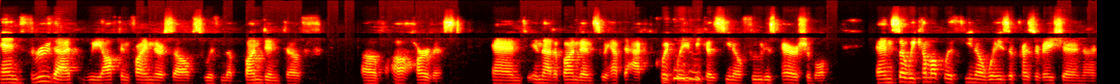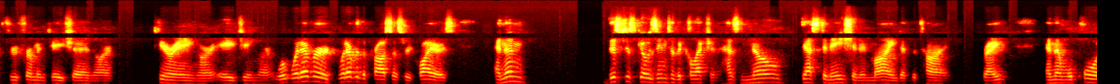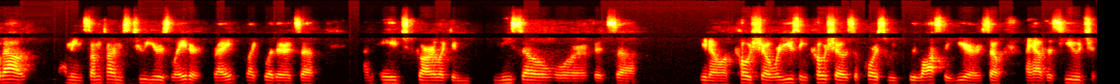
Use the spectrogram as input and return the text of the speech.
and through that, we often find ourselves with an abundant of of a harvest. And in that abundance, we have to act quickly because you know food is perishable. And so we come up with you know ways of preservation, or through fermentation, or curing, or aging, or whatever whatever the process requires. And then this just goes into the collection. It has no destination in mind at the time, right? And then we'll pull it out. I mean, sometimes two years later, right? Like whether it's a an aged garlic and miso, or if it's a you know a kosho. We're using koshos. Of course, we we lost a year, so I have this huge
